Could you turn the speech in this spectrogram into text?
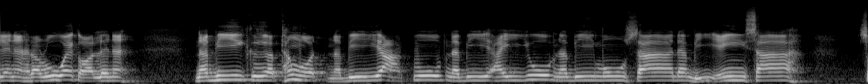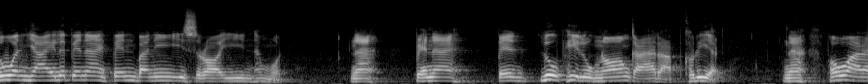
เลยนะเรารู้ไว้ก่อนเลยนะนบีเกือบทั้งหมด นบียากูบ นบีอายูบ นบีมูซา นบีอิสาส่วนใหญ่เลยเป็นไงเป็นบันีอิสราอีนทั้งหมดนะเป็นไงเป็นลูกพี่ลูกน้องกับอาหรับเขาเรียกนะเพราะว่าอะไร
